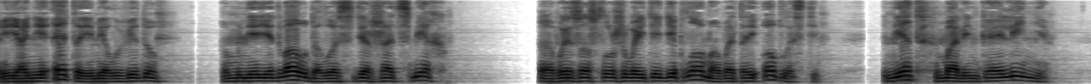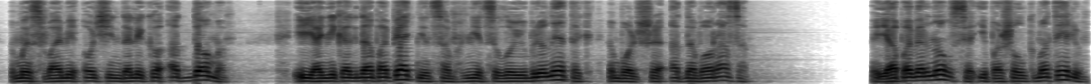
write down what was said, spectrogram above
Я не это имел в виду. Мне едва удалось сдержать смех. Вы заслуживаете диплома в этой области. Нет, маленькая Линни, мы с вами очень далеко от дома, и я никогда по пятницам не целую брюнеток больше одного раза. Я повернулся и пошел к мотелю,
